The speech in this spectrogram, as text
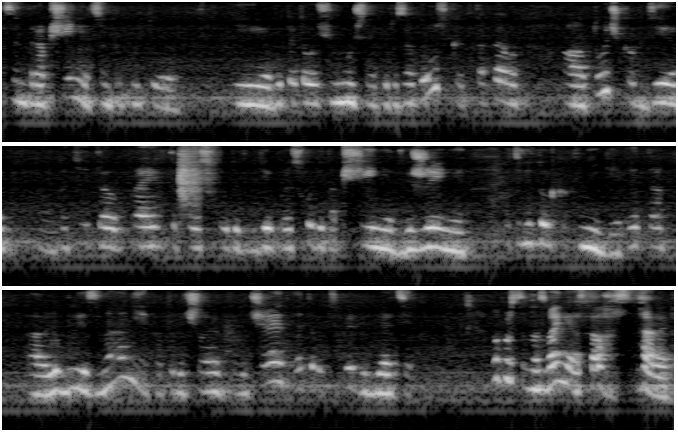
центр общения, центр культуры. И вот это очень мощная перезагрузка, это такая вот а, точка, где какие-то проекты происходят, где происходит общение, движение. Это не только книги, это а, любые знания, которые человек получает, это вот теперь библиотека. Ну, просто название осталось старое.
